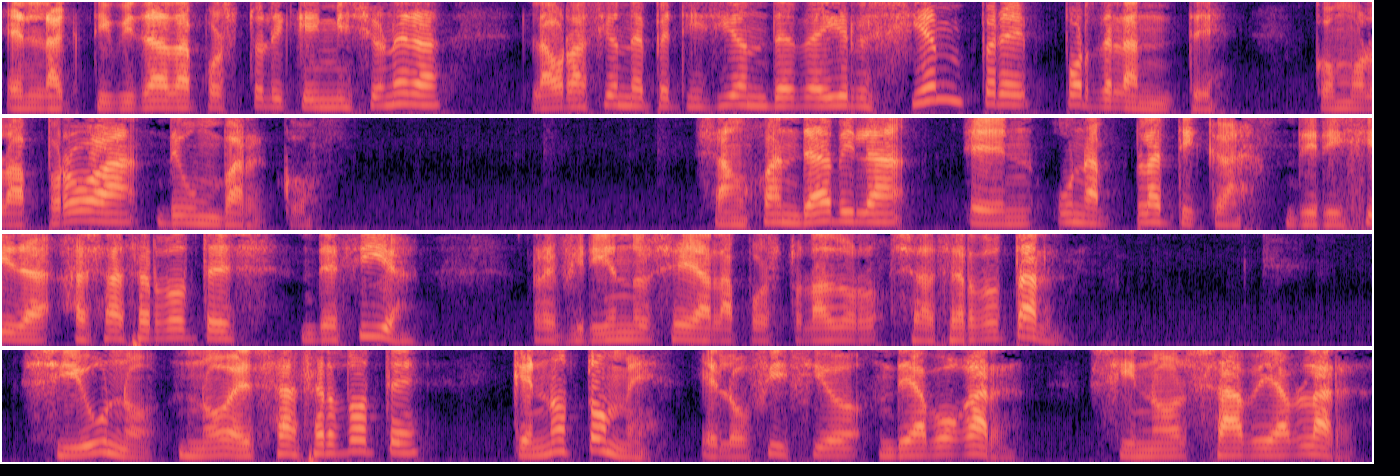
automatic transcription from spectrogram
En la actividad apostólica y misionera la oración de petición debe ir siempre por delante, como la proa de un barco. San Juan de Ávila, en una plática dirigida a sacerdotes, decía, refiriéndose al apostolado sacerdotal, si uno no es sacerdote, que no tome el oficio de abogar, si no sabe hablar.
